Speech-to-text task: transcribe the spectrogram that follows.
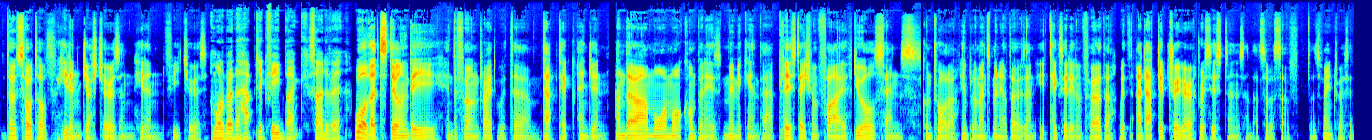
Those sort of hidden gestures and hidden features. And what about the haptic feedback side of it? Well, that's still in the in the phone, right? With the um, Taptic engine. And there are more and more companies mimicking that. PlayStation 5 Dual Sense controller implements many of those and it takes it even further with adaptive trigger resistance and that sort of stuff. That's very interesting.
